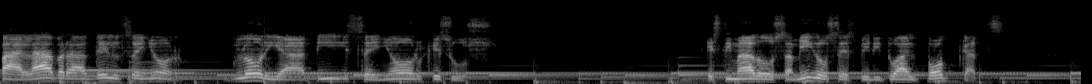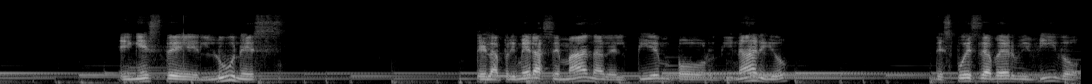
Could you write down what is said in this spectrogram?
Palabra del Señor. Gloria a ti, Señor Jesús. Estimados amigos espiritual podcasts, en este lunes de la primera semana del tiempo ordinario, después de haber vivido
